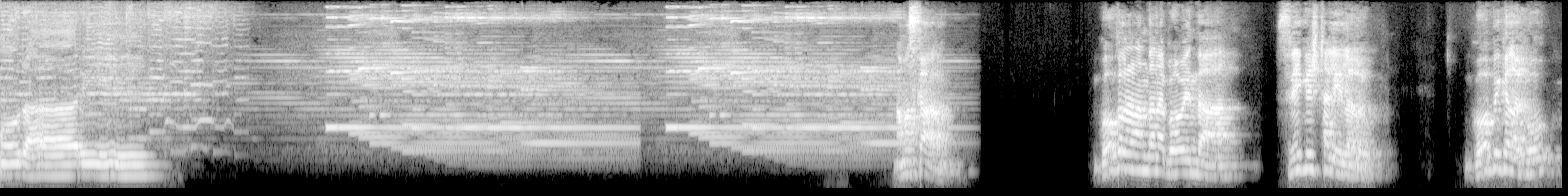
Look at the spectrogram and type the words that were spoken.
మురారి. నమస్కారం. గోకులనందన గోవింద శ్రీకృష్ణ లీలలు. గోపికలకు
